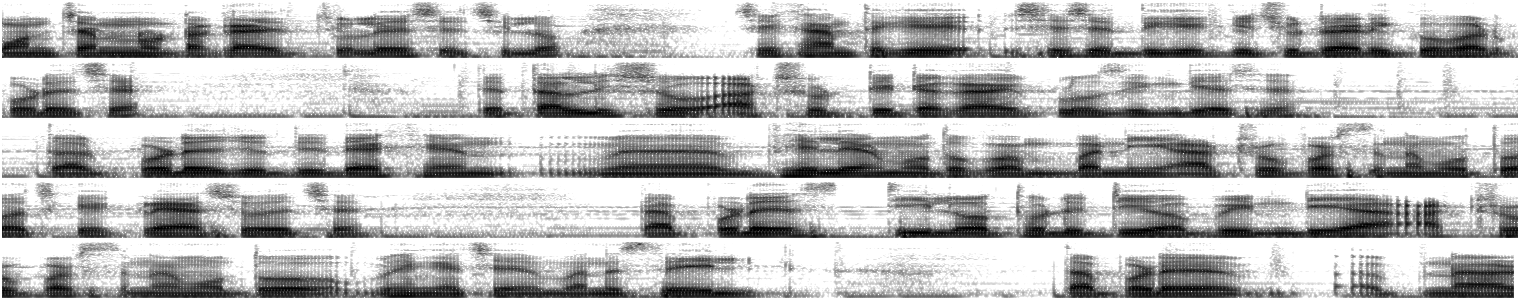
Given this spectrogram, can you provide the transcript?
পঞ্চান্ন টাকায় চলে এসেছিল। সেখান থেকে শেষের দিকে কিছুটা রিকভার করেছে। তেতাল্লিশশো আটষট্টি টাকায় ক্লোজিং দিয়েছে। তারপরে যদি দেখেন ভেলের মতো কোম্পানি আঠেরো পার্সেন্টের মতো আজকে ক্র্যাশ হয়েছে। তারপরে স্টিল অথরিটি অফ ইন্ডিয়া আঠেরো পার্সেন্টের মতো ভেঙেছে মানে সেল তারপরে আপনার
